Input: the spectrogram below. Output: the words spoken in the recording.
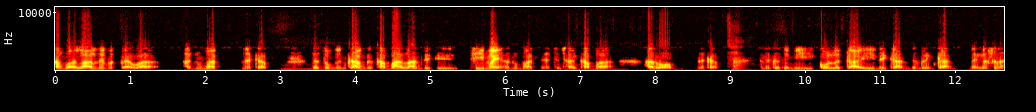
คำว่าร้านเนี่ยมันแปลว่าอนุมัตินะครับแต่ตรงเงินข้ามกับคำว่าล้านก็คือที่ไม่อนุมัติเนี่ยจะใช้คำว่า ฮารอมนะครับอันนั้นก็จะมีกลไกในการดำเนินการในลักษณะ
